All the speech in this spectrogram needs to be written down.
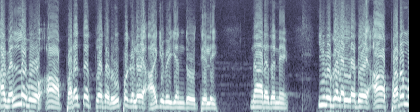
ಅವೆಲ್ಲವೂ ಆ ಪರತತ್ವದ ರೂಪಗಳೇ ಆಗಿವೆ ಎಂದು ತಿಳಿ. ನಾರದನೆ, ಇವುಗಳಲ್ಲದೆ ಆ ಪರಮ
